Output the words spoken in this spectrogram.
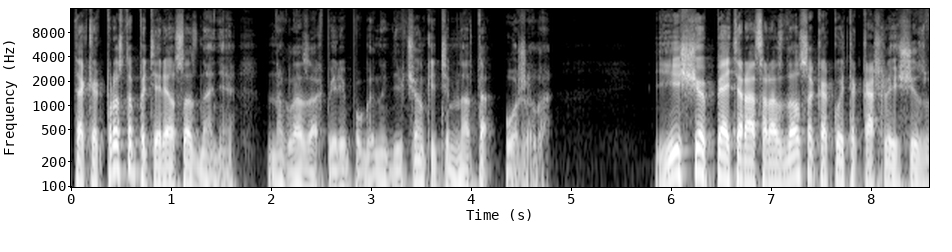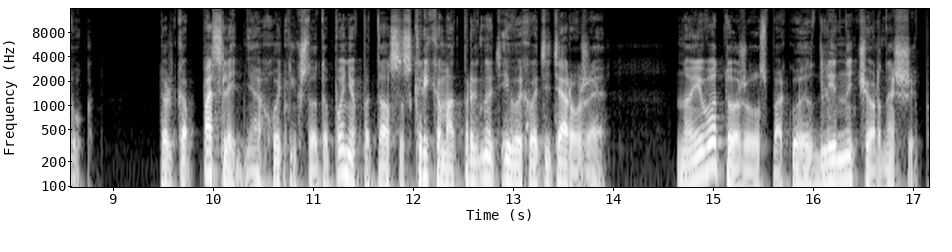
так как просто потерял сознание — на глазах перепуганной девчонки темнота ожила. Еще пять раз раздался какой-то кашляющий звук. Только последний охотник, что-то поняв, пытался с криком отпрыгнуть и выхватить оружие. Но его тоже успокоил длинный черный шип.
